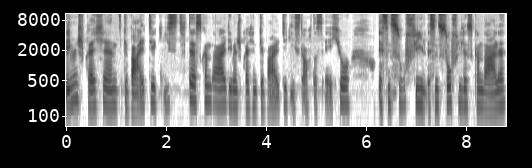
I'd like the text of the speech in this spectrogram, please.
dementsprechend gewaltig ist der Skandal, dementsprechend gewaltig ist auch das Echo. Es sind so viel, es sind so viele Skandale.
